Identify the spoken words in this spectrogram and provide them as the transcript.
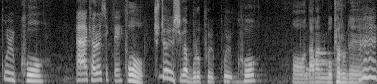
꿇고 아 결혼식 때 어 추자연 씨가 무릎을 꿇고 어 나랑 뭐 결혼해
